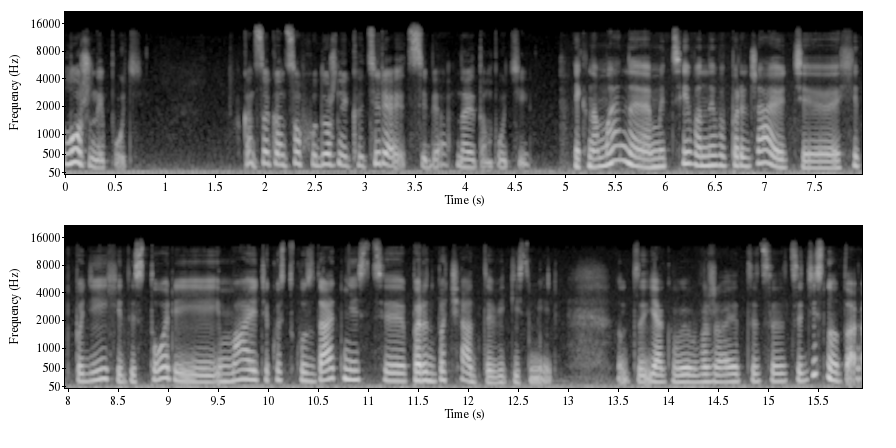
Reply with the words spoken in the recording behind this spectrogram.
ложный путь. В конце концов, художник теряет себя на этом пути. Як на мене, митці вони випереджають е, хід подій, хід історії і мають якусь таку здатність е, передбачати в якійсь мірі. От як ви вважаєте, це, це дійсно так?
